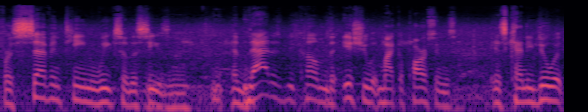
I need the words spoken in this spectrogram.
for 17 weeks of the season? Mm-hmm. And that has become the issue with Micah Parsons: is can he do it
